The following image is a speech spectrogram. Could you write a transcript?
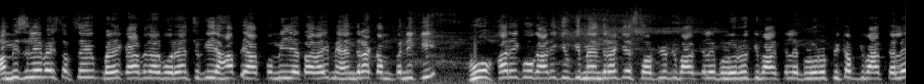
हम इसलिए भाई सबसे बड़े कार बाज़ार बोल रहे हैं, चूँकि यहाँ पे आपको मिल जाता है भाई महिंद्रा कंपनी की, वो हर एक वो गाड़ी, क्योंकि महिंद्रा के स्कॉर्पियो की बात कर ले बोलोरो की बात कर ले बोलोरो पिकअप की बात कर ले,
